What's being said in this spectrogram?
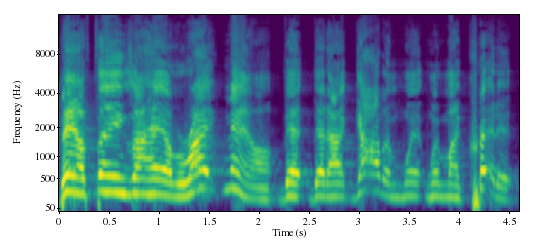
There are things I have right now that, that I got them when, when my credit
